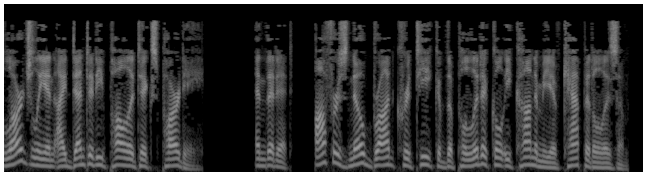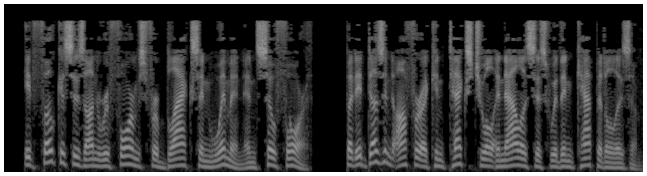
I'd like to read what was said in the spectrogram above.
largely an identity politics party, and that it offers no broad critique of the political economy of capitalism. It focuses on reforms for blacks and women and so forth. But it doesn't offer a contextual analysis within capitalism.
